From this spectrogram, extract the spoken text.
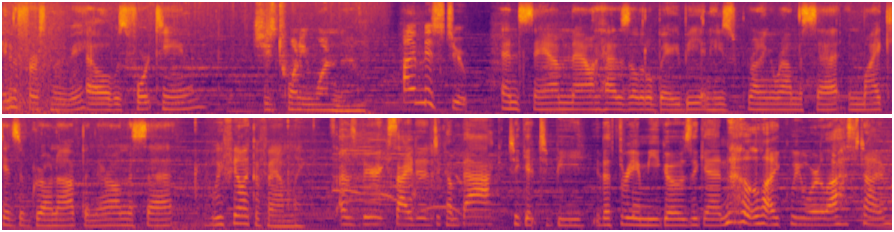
In the first movie, Elle was 14, She's 21 now. I missed you. and Sam now has a little baby, and he's running around the set. And my kids have grown up, and they're on the set. We feel like a family. I was very excited to come back, to get to be the three amigos again, like we were last time.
